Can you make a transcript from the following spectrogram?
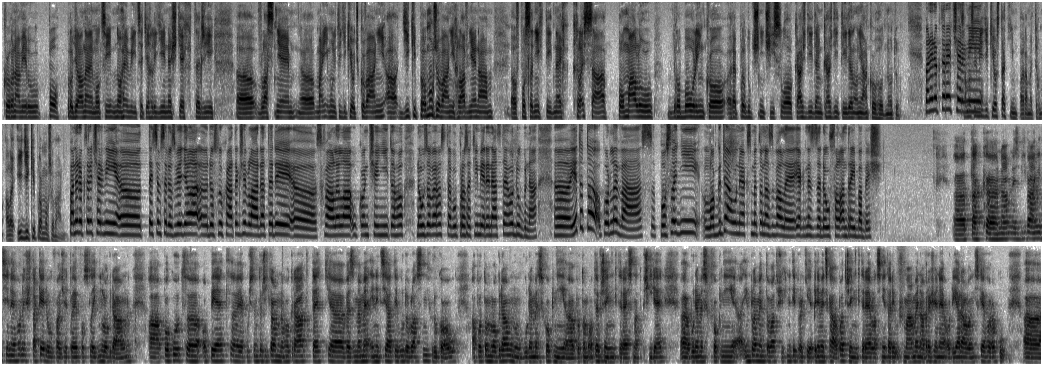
koronaviru po prodělané nemoci. Mnohem více těch lidí než těch, kteří eh, vlastně mají imunity díky očkování a díky promořování hlavně nám v posledních týdnech klesá pomalu droboulinko, reprodukční číslo každý den, každý týden o nějakou hodnotu. Pane doktore Černý... Samozřejmě díky ostatním parametrům, ale i díky promořování. Pane doktore Černý, eh, teď jsem se dozvěděla eh, do sluchátek, že vláda tedy eh, schválila ukončení toho nouzového stavu pro zatím 11. dubna. Je toto podle vás poslední lockdown, jak jsme to nazvali, jak dnes zadoufal Andrej Babiš? Tak e, nám nezbývá nic jiného, než také doufat, že to je poslední lockdown. A pokud e, opět, e, jak už jsem to říkal mnohokrát, teď vezmeme iniciativu do vlastních rukou a po tom lockdownu budeme schopni, po tom otevření, které snad přijde, budeme schopni implementovat všechny ty protiepidemická opatření, které vlastně tady už máme navržené od jara loňského roku.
